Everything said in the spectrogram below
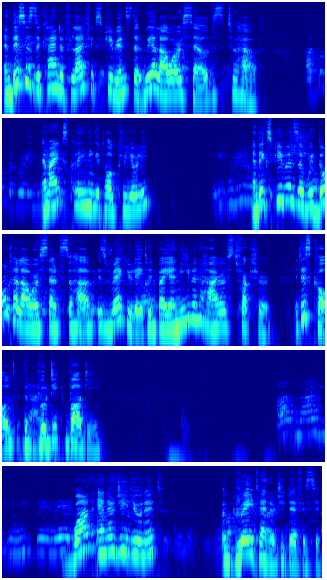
And this is the kind of life experience that we allow ourselves to have. Am I explaining it all clearly? And the experience that we don't allow ourselves to have is regulated by an even higher structure. It is called the Buddhic body. One energy unit, a great energy deficit.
